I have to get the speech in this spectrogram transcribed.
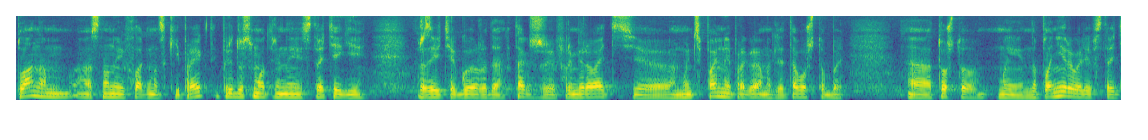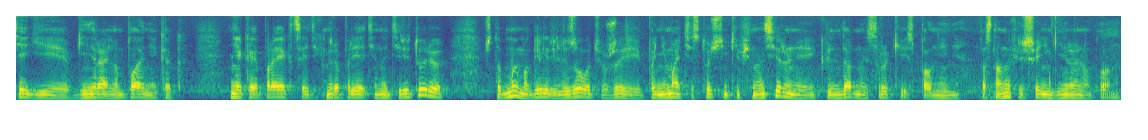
планом, основные флагманские проекты, предусмотренные стратегии развития города. Также формировать э, муниципальные программы для того, чтобы э, то, что мы напланировали в стратегии, в генеральном плане, как некая проекция этих мероприятий на территорию, чтобы мы могли реализовывать уже и понимать источники финансирования и календарные сроки исполнения основных решений генерального плана.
